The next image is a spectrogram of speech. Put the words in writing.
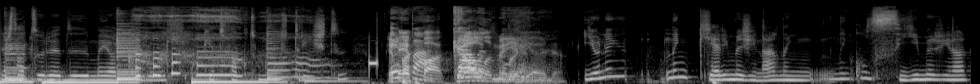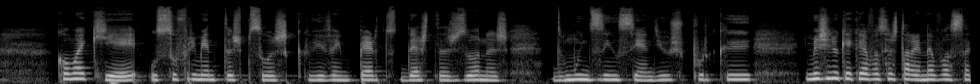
Nesta altura de maior calor, o que é de facto muito triste. Epá, cala-te, Mariana. E eu nem, nem quero imaginar, nem, nem consigo imaginar como é que é o sofrimento das pessoas que vivem perto destas zonas de muitos incêndios, porque imagina o que é que é vocês estarem na vossa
